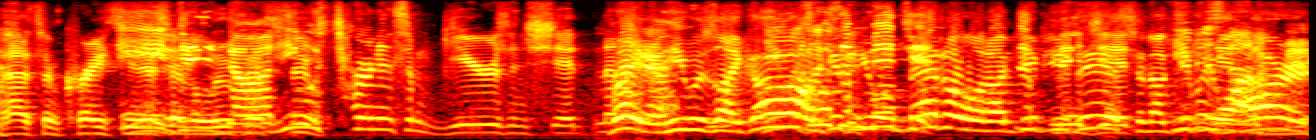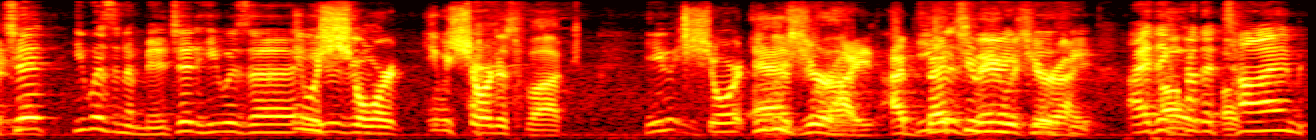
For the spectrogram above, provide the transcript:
gosh. has some craziness he and did aloofness not he too. was turning some gears and shit no, right, and he was like, "Oh, was I'll a give you a medal, and I'll give you midget. this, and I'll He give you a not a heart." midget. He wasn't a midget. He was a. he was a- short he was short as fuck He, short He was your height. I He bet was you he very was your height. I think Oh, for the oh, time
